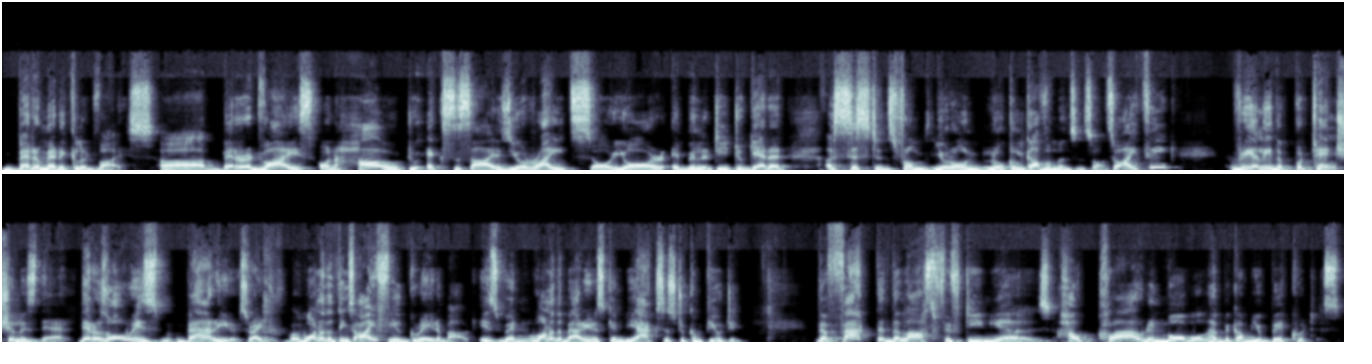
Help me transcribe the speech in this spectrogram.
better medical advice, uh, better advice on how to exercise your rights or your ability to get at assistance from your own local governments and so on. So I think really the potential is there. There is always barriers, right? One of the things I feel great about is when one of the barriers can be access to computing the fact that the last 15 years, how cloud and mobile have become ubiquitous.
